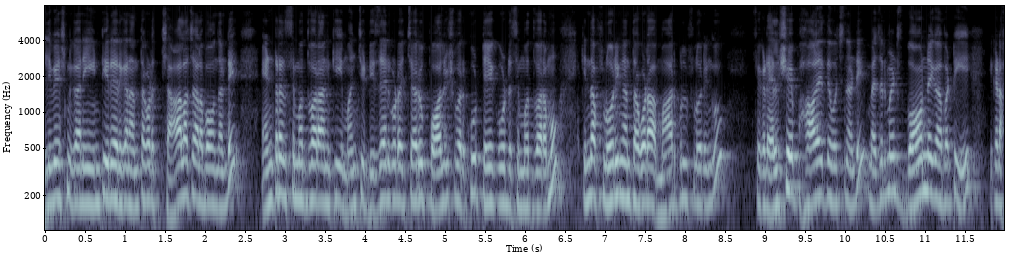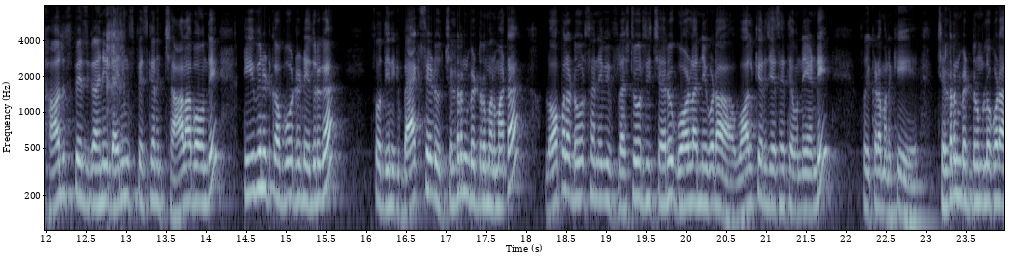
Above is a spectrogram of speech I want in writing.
ఎలివేషన్ కానీ ఇంటీరియర్ కానీ అంతా కూడా చాలా చాలా బాగుందండి. ఎంట్రన్స్ సింహద్వారానికి మంచి డిజైన్ కూడా ఇచ్చారు. పాలిష్ వరకు టేక్ వుడ్ సింహద్వారము. కింద ఫ్లోరింగ్ అంతా కూడా మార్బుల్ ఫ్లోరింగు సో ఇక్కడ ఎల్ షేప్ హాల్ అయితే వచ్చిందండి. మెజర్మెంట్స్ బాగున్నాయి కాబట్టి ఇక్కడ హాల్ స్పేస్ కానీ డైనింగ్ స్పేస్ కానీ చాలా బాగుంది. టీవీ యూనిట్ కబోర్డ్ అండి ఎదురుగా. సో దీనికి బ్యాక్ సైడ్ చిల్డ్రన్ బెడ్రూమ్ అనమాట లోపల డోర్స్ అనేవి ఫ్లష్ డోర్స్ ఇచ్చారు. గోడలన్నీ కూడా వాల్ కేర్ చేసి అయితే ఉన్నాయండి. సో ఇక్కడ మనకి చిల్డ్రన్ బెడ్రూమ్లో కూడా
